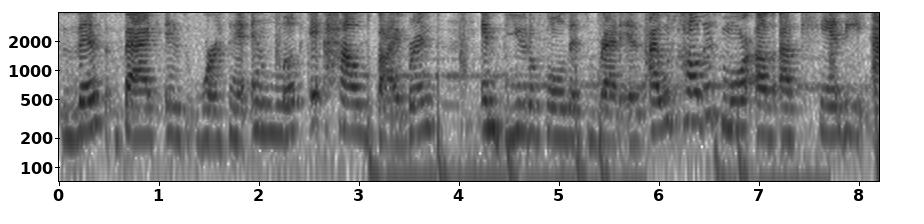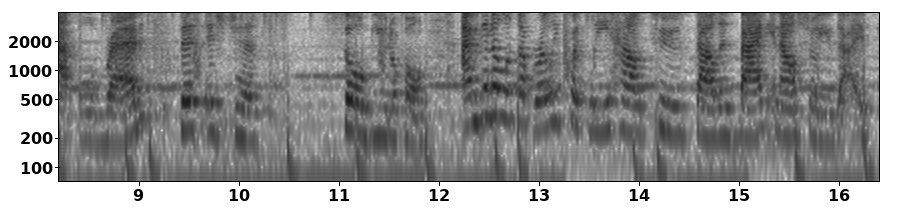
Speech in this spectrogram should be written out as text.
this bag is worth it. And look at how vibrant and beautiful this red is. I would call this more of a candy apple red. This is just so beautiful I'm gonna look up really quickly how to style this bag and I'll show you guys.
